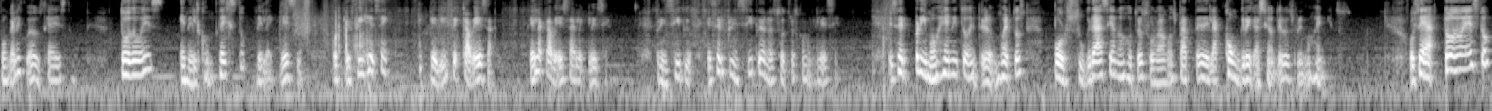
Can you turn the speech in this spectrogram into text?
Póngale cuidado usted a esto. Todo es en el contexto de la iglesia, porque fíjese que dice cabeza, es la cabeza de la iglesia. Principio, es el principio de nosotros como iglesia. Es el primogénito entre los muertos. Por su gracia nosotros formamos parte de la congregación de los primogénitos. O sea, todo esto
